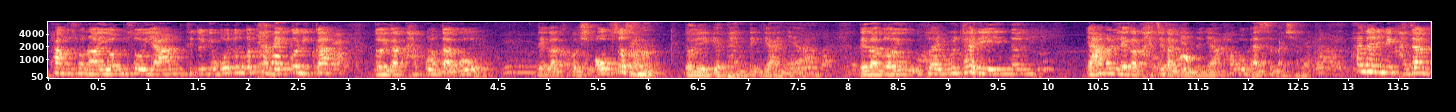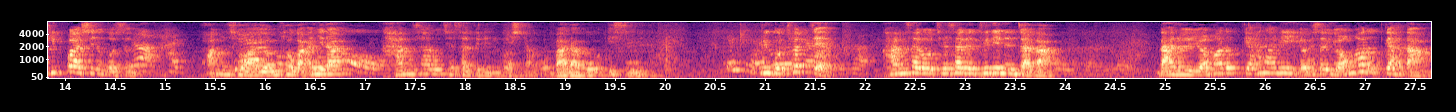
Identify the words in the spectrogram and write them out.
황소나 염소, 양, 비둘기 모든 거 다 내 거니까 너희가 갖고 온다고 내가 그것이 없어서 너희에게 받는 게 아니야. 내가 너희 울타- 울타리에 있는 양을 내가 가져가겠느냐 하고 말씀하셔요. 하나님이 가장 기뻐하시는 것은 황소와 염소가 아니라 감사로 제사 드리는 것이라고 말하고 있습니다. 그리고 첫째, 감사로 제사를 드리는 자가 나를 영화롭게 하나니 여기서 영화롭게 하다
